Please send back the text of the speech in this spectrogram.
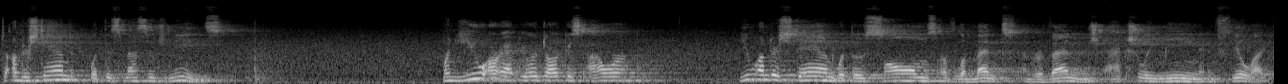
to understand what this message means. When you are at your darkest hour, you understand what those psalms of lament and revenge actually mean and feel like.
